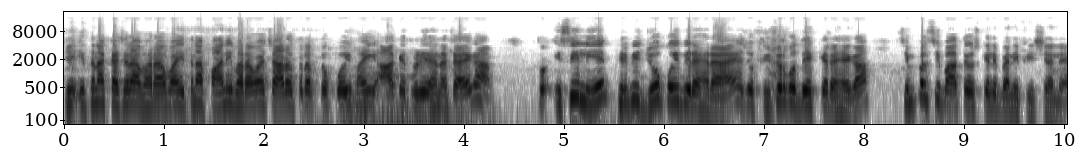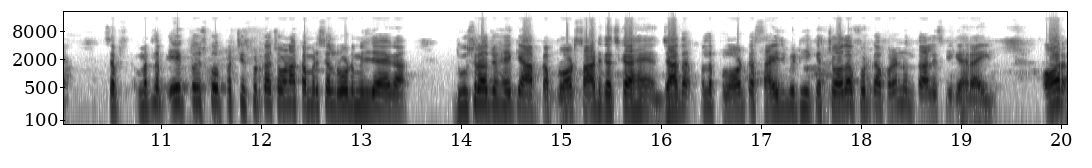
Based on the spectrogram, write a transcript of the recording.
कि इतना कचरा भरा हुआ है, इतना पानी भरा हुआ है, चारों तरफ़ तो कोई भाई आके थोड़ी रहना चाहेगा। तो इसीलिए फिर भी जो कोई भी रह रहा है, जो फ्यूचर को देख के रहेगा सिंपल सी बात है, उसके लिए बेनिफिशियल है। सब मतलब एक तो इसको 25 फुट का चौड़ा कमर्शियल रोड मिल जाएगा। दूसरा जो है कि आपका प्लॉट 60 गज का है, ज़्यादा मतलब प्लॉट का साइज़ भी ठीक है 14 फुट का फ्रंट उनतालीस की गहराई। और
